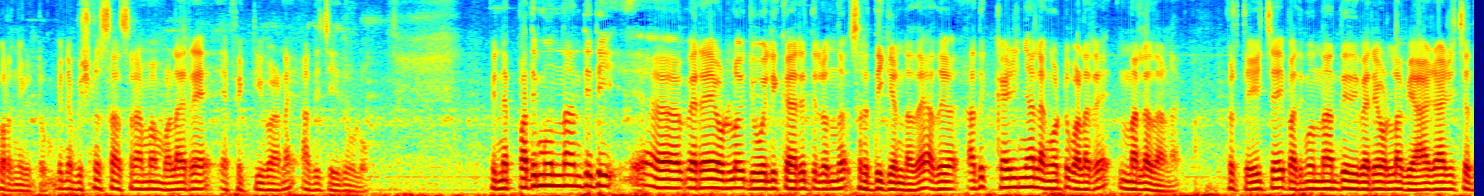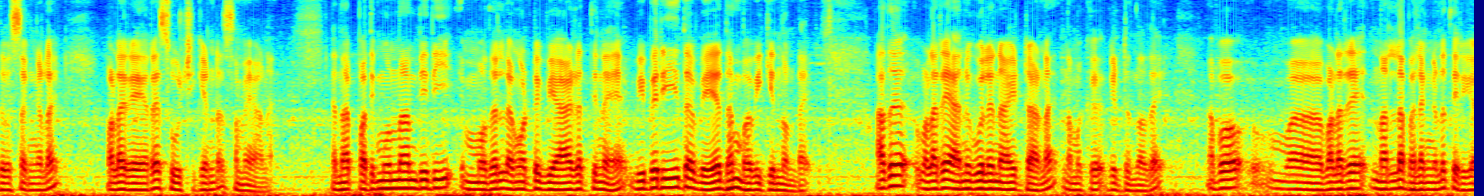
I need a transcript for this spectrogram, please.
കുറഞ്ഞു കിട്ടും. പിന്നെ വിഷ്ണു സഹസ്രനാമം വളരെ എഫക്റ്റീവാണ് അത് ചെയ്തോളൂ. പിന്നെ പതിമൂന്നാം തീയതി വരെയുള്ള ജോലിക്കാര്യത്തിലൊന്ന് ശ്രദ്ധിക്കേണ്ടത്. അത് അത് കഴിഞ്ഞാൽ അങ്ങോട്ട് വളരെ നല്ലതാണ്. പ്രത്യേകിച്ച് പതിമൂന്നാം തീയതി വരെയുള്ള വ്യാഴാഴ്ച ദിവസങ്ങൾ വളരെയേറെ സൂക്ഷിക്കേണ്ട സമയമാണ്. എന്നാൽ പതിമൂന്നാം തീയതി മുതൽ അങ്ങോട്ട് വ്യാഴത്തിന് വിപരീത വേദം ഭവിക്കുന്നുണ്ട്. അത് വളരെ അനുകൂലനായിട്ടാണ് നമുക്ക് കിട്ടുന്നത്. അപ്പോൾ വളരെ നല്ല ഫലങ്ങൾ തരിക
